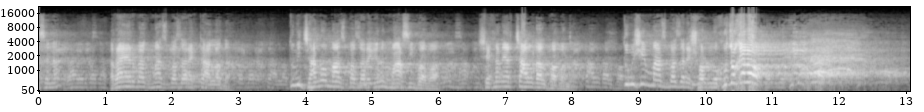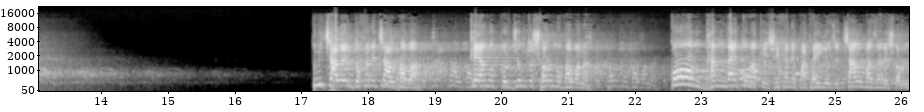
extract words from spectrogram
আছে না? রায়ের বাগ মাছ বাজার একটা আলাদা। তুমি জানো মাছ বাজারে গেলে মাছই পাবা। সেখানে আর চাল ডাল পাবা না। তুমি সেই মাছ বাজারে স্বর্ণ খুঁজো কেন? তুমি চালের দোকানে চাল পাবা। কেয়ামত পর্যন্ত স্বর্ণ পাবা না। কোন ধান্দায় তোমাকে সেখানে পাঠাইলো যে চাল বাজারে স্বর্ণ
